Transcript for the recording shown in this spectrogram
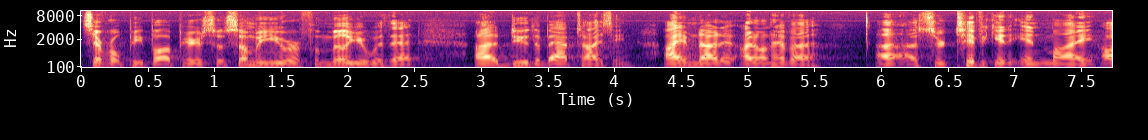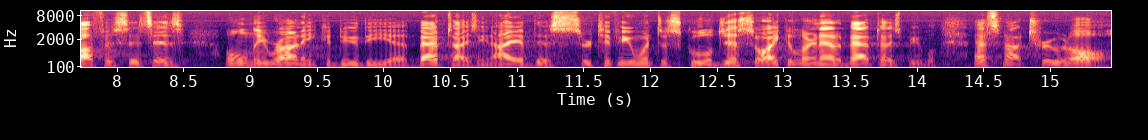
several people up here, so some of you are familiar with that, uh, do the baptizing. I am not, a, I don't have a, a certificate in my office that says only Ronnie could do the uh, baptizing. I have this certificate, went to school just so I could learn how to baptize people. That's not true at all.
